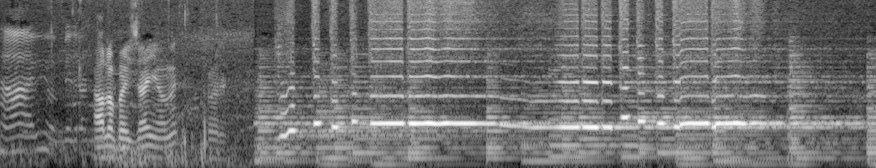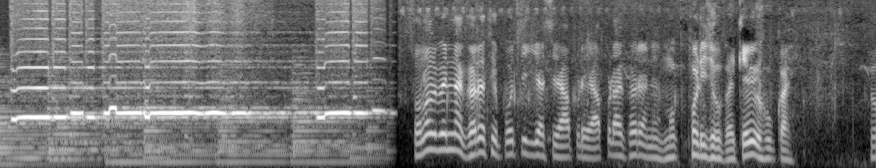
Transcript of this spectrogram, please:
હા આવી ત્રણ. હાલો ભાઈ જઈએ હવે ઘરે. સોનલબેન ના ઘરેથી પહોંચી ગયા છે આપણે, આપણા ઘરે અને મગફળી જો ભાઈ, કેવી હુકાય. જો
